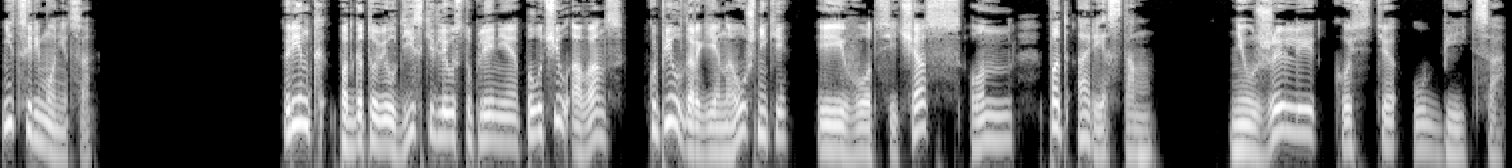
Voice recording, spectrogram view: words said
не церемонится. Ринг подготовил диски для выступления, получил аванс, купил дорогие наушники, и вот сейчас он под арестом. Неужели Костя убийца?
